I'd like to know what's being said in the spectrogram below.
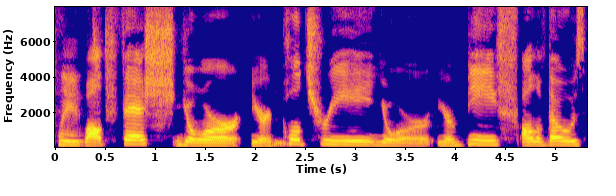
Plant. wild fish, your, your poultry, your, your beef, all of those,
